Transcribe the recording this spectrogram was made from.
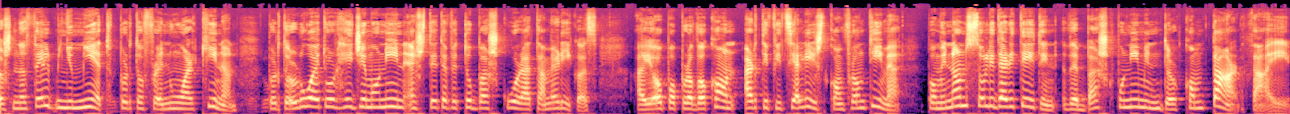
është në thelb një mjet për të frenuar Kinën, për të ruajtur hegjemoninë e Shteteve të Bashkuara të Amerikës. Ajo po provokon artificialisht konfrontime, po minon solidaritetin dhe bashkëpunimin ndërkombëtar, tha ai.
